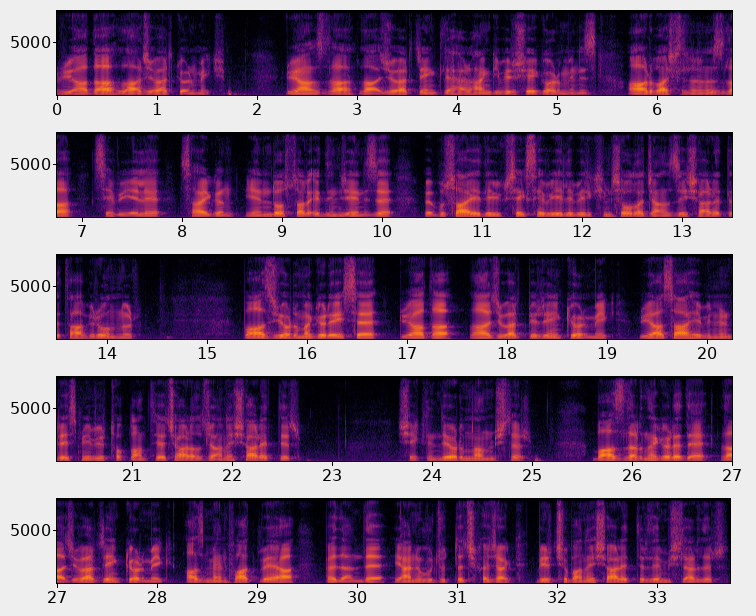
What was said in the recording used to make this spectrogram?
Rüyada lacivert görmek. Rüyanızda lacivert renkli herhangi bir şey görmeniz, ağırbaşlılığınızla seviyeli, saygın, yeni dostlar edineceğinize ve bu sayede yüksek seviyeli bir kimse olacağınızı işaretle tabir olunur. Bazı yoruma göre ise rüyada lacivert bir renk görmek, rüya sahibinin resmi bir toplantıya çağrılacağını işarettir. Şeklinde yorumlanmıştır. Bazılarına göre de lacivert renk görmek az menfaat veya bedende yani vücutta çıkacak bir çıbanı işarettir demişlerdir.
